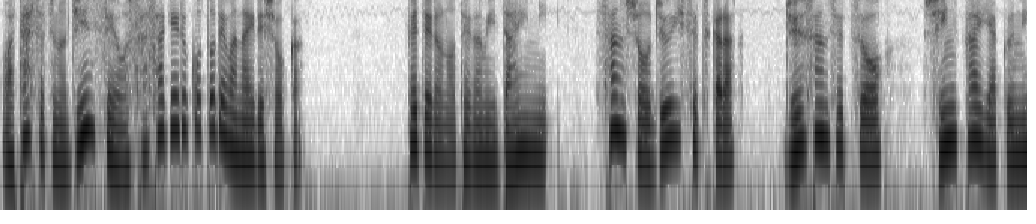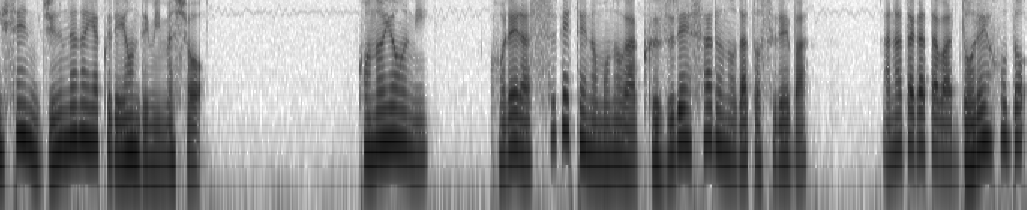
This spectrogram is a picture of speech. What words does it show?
私たちの人生を捧げることではないでしょうかペテロの手紙第2、3章11節から13節を新海訳2017訳で読んでみましょう。このようにこれらすべてのものが崩れ去るのだとすればあなた方はどれほど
